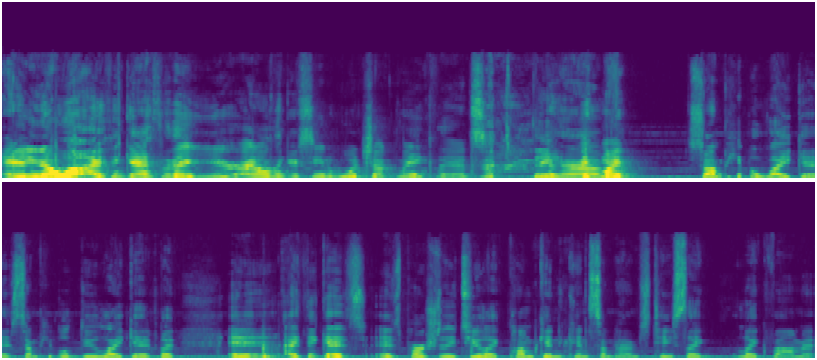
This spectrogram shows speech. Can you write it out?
and you know what? I think after that year, I don't think I've seen Woodchuck make that. So They they have. might. Some people like it. Some people do like it, but it, I think it's it's partially too like pumpkin can sometimes taste like like vomit.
